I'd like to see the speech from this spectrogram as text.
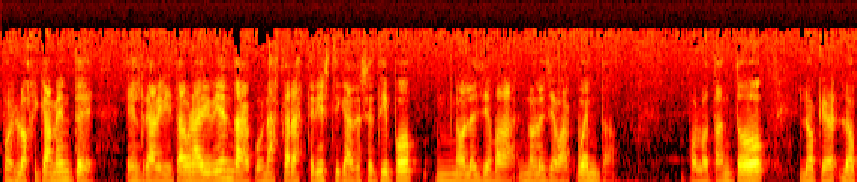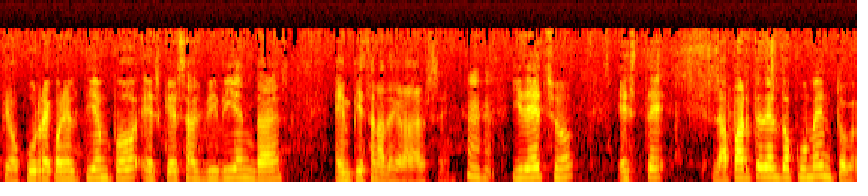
pues lógicamente el rehabilitar una vivienda con unas características de ese tipo no les lleva, no les lleva cuenta. Por lo tanto, lo que, lo que ocurre con el tiempo es que esas viviendas empiezan a degradarse. Y de hecho, este, la parte del documento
